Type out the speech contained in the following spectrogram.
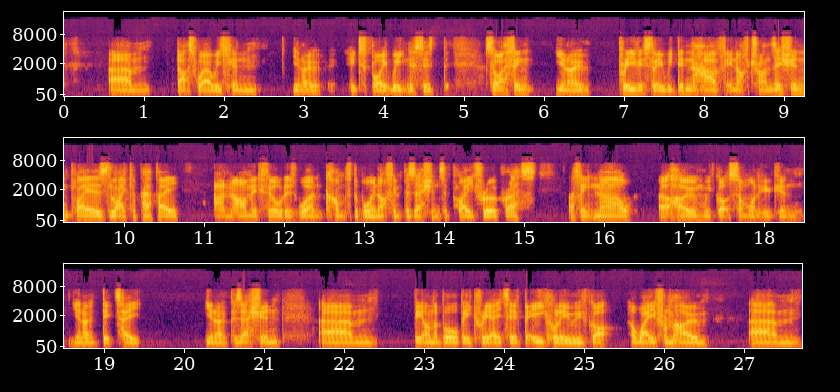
Um, that's where we can, you know, exploit weaknesses. So I think, you know, previously we didn't have enough transition players like a Pepe, and our midfielders weren't comfortable enough in possession to play through a press. I think now at home we've got someone who can, you know, dictate, you know, possession, um, be on the ball, be creative. But equally, we've got away from home um,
